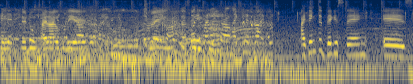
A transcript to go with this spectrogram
They, they're doing tie-dye over there, food, drinks. It's really cool. I think the biggest thing is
